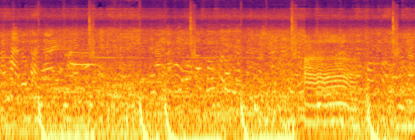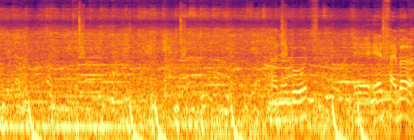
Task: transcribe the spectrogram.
ท่นถ่ายรูปก่อนได้ค่ะอ่าในบูทเอเอสไฟเบอร์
